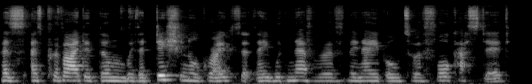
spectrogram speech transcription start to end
has, has provided them with additional growth that they would never have been able to have forecasted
